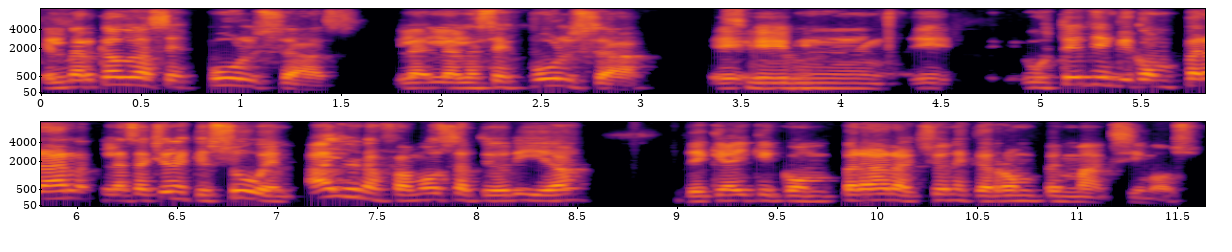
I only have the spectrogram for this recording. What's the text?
El mercado las expulsa, las expulsa. Eh, em, eh, usted tiene que comprar las acciones que suben. Hay una famosa teoría de que hay que comprar acciones que rompen máximos.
